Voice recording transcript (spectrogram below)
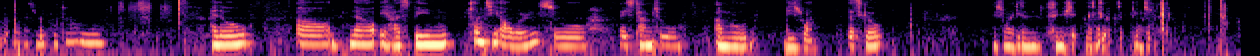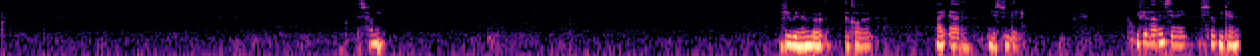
photo. Hello. Uh, now it has been 20 hours, so it's time to unload this one. Let's go. This one I didn't finish it. Let's go. Let's go. It's funny. If you remember the color I added yesterday. If you haven't seen it, so we can.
